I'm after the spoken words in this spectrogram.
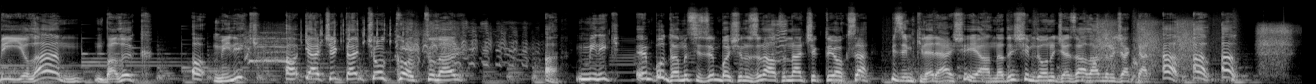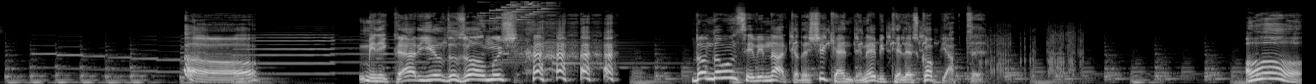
Bir yılan, balık. Aa, minik, Aa, gerçekten çok korktular. Aa, minik, e, bu da mı sizin başınızın altından çıktı yoksa? Bizimkiler her şeyi anladı, şimdi onu cezalandıracaklar. Al, al, al. Aa, minikler yıldız olmuş. Domdom'un sevimli arkadaşı kendine bir teleskop yaptı. Aa,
